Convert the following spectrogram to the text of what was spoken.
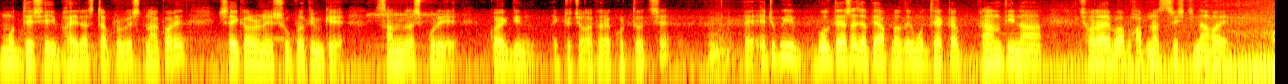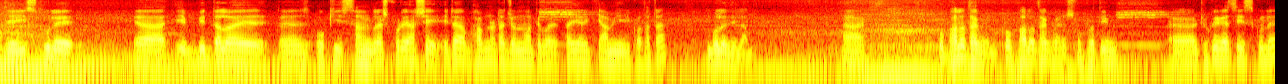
মধ্যে সেই ভাইরাসটা প্রবেশ না করে, সেই কারণে সুপ্রতিমকে সানগ্লাস পরে কয়েকদিন একটু চলাফেরা করতে হচ্ছে। এটুকুই বলতে আসা যাতে আপনাদের মধ্যে একটা ভ্রান্তি না ছড়ায় বা ভাবনার সৃষ্টি না হয় যে স্কুলে বিদ্যালয়ে ও কি সানগ্লাস পরে আসে, এটা ভাবনাটা জন্মাতে পারে। তাই আর কি আমি এই কথাটা বলে দিলাম। খুব ভালো থাকবেন, খুব ভালো থাকবেন। সুপ্রতিম ঢুকে গেছে স্কুলে।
